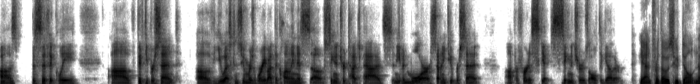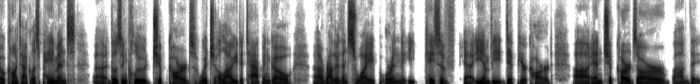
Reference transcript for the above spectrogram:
uh, mm-hmm. specifically, 50% uh, of US consumers worry about the cleanliness of signature touchpads, and even more, 72% uh, prefer to skip signatures altogether. Yeah, and for those who don't know, contactless payments uh, those include chip cards, which allow you to tap and go uh, rather than swipe, or in the e- case of uh, EMV, dip your card. Uh, and chip cards are, um, they,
